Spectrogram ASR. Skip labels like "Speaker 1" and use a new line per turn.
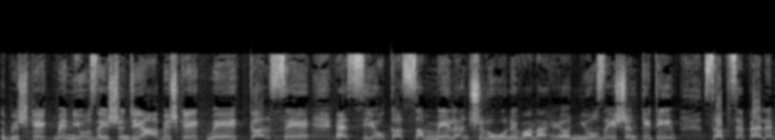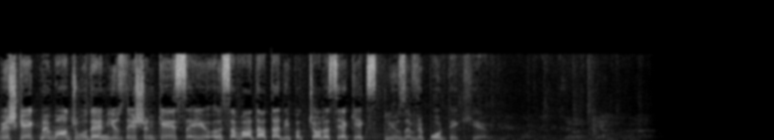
तो बिश्केक में news Asian, जी हाँ बिश्केक में कल से एससीओ का सम्मेलन शुरू होने वाला है और न्यूज़ एशियन की टीम सबसे पहले बिश्केक में मौजूद है। न्यूज़ एशियन के संवाददाता दीपक चौरसिया की एक्सक्लूसिव रिपोर्ट देखिए।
